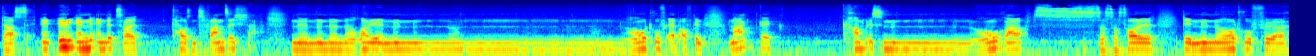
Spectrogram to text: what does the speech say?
dass Ende 2020 eine, neue Notruf-App auf den Markt gekommen ist. Nora soll den Notruf für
